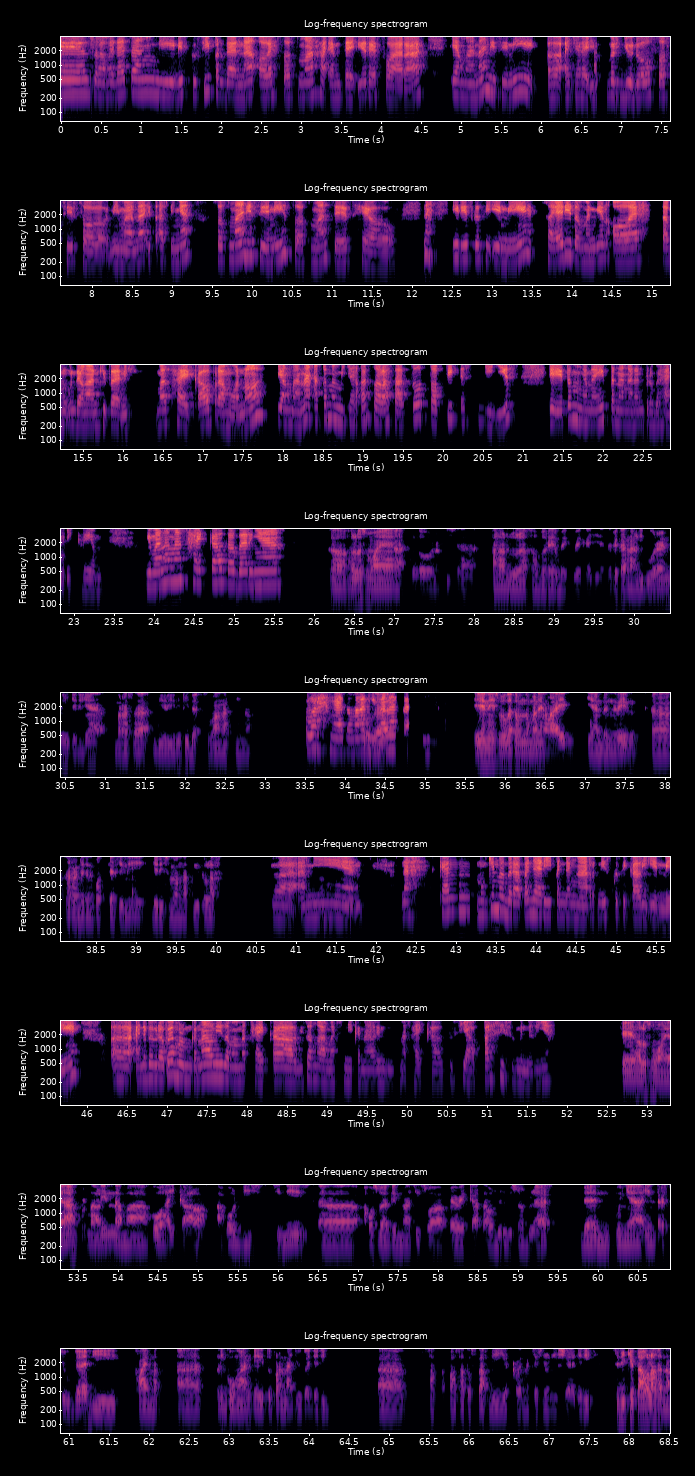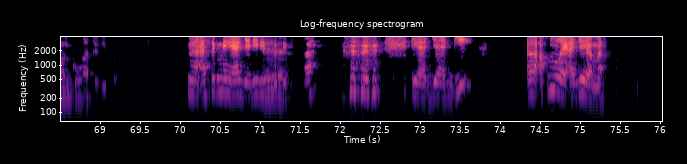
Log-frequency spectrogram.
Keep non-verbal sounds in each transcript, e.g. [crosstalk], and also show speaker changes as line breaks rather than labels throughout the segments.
Oke, selamat datang di diskusi perdana oleh Sosma HMTI Reswara, yang mana di sini uh, acara itu berjudul Sosis Solo, di mana itu artinya Sosma di sini, Sosma says hello. Nah, di diskusi ini saya ditemenin oleh tamu undangan kita nih, Mas Haikal Pramono, yang mana akan membicarakan salah satu topik SDGs, yaitu mengenai penanganan perubahan iklim. Gimana Mas Haikal kabarnya?
Uh, halo semuanya, halo Nafisa. Alhamdulillah kabarnya baik-baik aja. Tapi karena liburan nih, jadinya merasa diri ini tidak semangat nih, Naf.
Wah, nggak semangat semoga, gimana
rasanya? Iya nih, semoga teman-teman yang lain yang dengerin, uh, karena dengan podcast ini jadi semangat gitulah.
Wah, amin. Nah, kan mungkin beberapa dari pendengar diskusi kali ini, uh, ada beberapa yang belum kenal nih sama Mas Haikal. Bisa nggak Mas dikenalin Mas Haikal? Itu siapa sih sebenarnya?
Oke, halo semuanya. Perkenalin nama aku Haikal. Aku di sini uh, aku sebagai mahasiswa PWK tahun 2019 dan punya interest juga di climate uh, lingkungan yaitu pernah juga jadi uh, salah satu staff di Youth Climate Change Indonesia. Jadi sedikit tahulah tentang lingkungan kayak gitu.
Nah, asik nih ya. Jadi diskusi yeah. kita. [laughs] Iya, jadi uh, aku mulai aja ya, Mas.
